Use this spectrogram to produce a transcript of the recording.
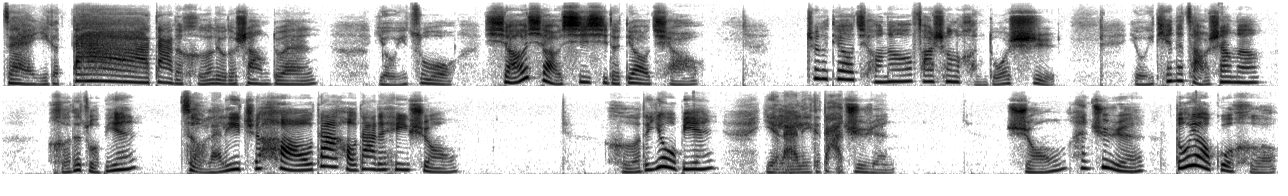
在一个大大的河流的上端，有一座小小细细的吊桥。这个吊桥呢，发生了很多事。有一天的早上呢，河的左边走来了一只好大好大的黑熊。河的右边也来了一个大巨人。熊和巨人都要过河，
